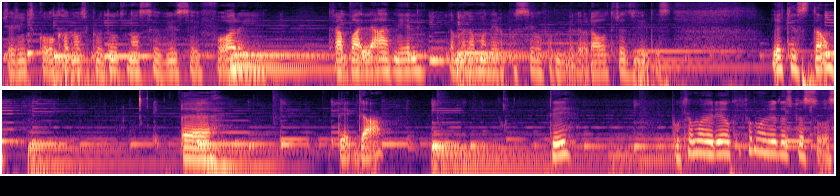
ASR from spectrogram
de a gente colocar nosso produto, nosso serviço aí fora e trabalhar nele da melhor maneira possível para melhorar outras vidas. E a questão é pegar, ter, porque a maioria, o que a maioria das pessoas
